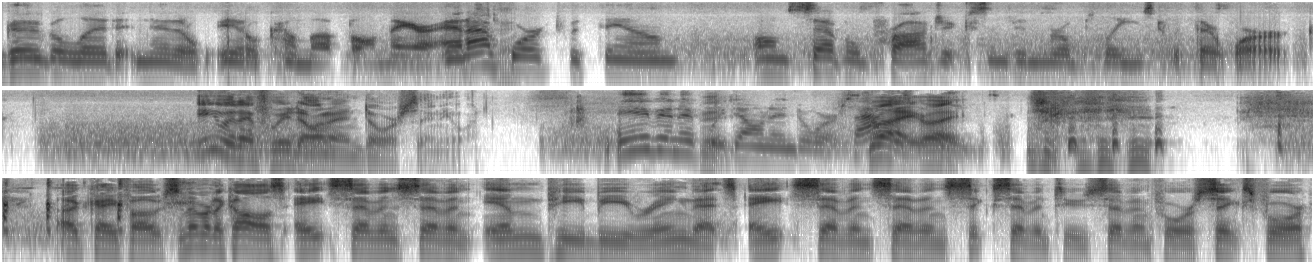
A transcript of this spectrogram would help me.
Google it, and it'll it'll come up on there. And I've Okay. worked with them on several projects and been real pleased with their work, Even if we don't endorse anyone. Even if we don't endorse. I Right, right. Okay, folks. Number to call is 877 MPB Ring. That's 877 672 7464.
